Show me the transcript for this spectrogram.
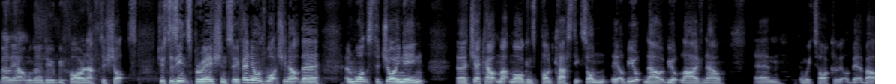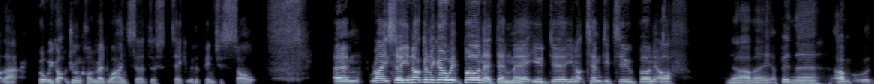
belly out, and we're going to do before and after shots just as inspiration. So if anyone's watching out there and wants to join in, uh, check out Matt Morgan's podcast. It's on. It'll be up now. It'll be up live now, um, and we talk a little bit about that. But we got drunk on red wine, so just take it with a pinch of salt. Um, right. So you're not going to go with bonehead then, mate? You'd uh, you're not tempted to burn it off? Nah, mate, I've been there. Um,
